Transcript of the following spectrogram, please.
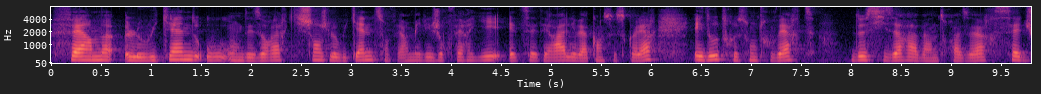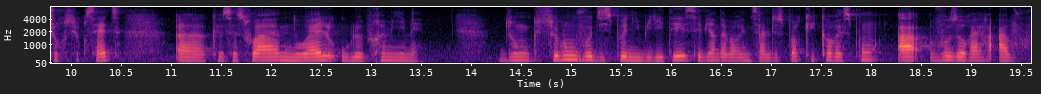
ferment le week-end ou ont des horaires qui changent le week-end, sont fermés les jours fériés, etc., les vacances scolaires, et d'autres sont ouvertes de 6h à 23h, 7 jours sur 7, euh, que ce soit Noël ou le 1er mai. Donc selon vos disponibilités, c'est bien d'avoir une salle de sport qui correspond à vos horaires à vous.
